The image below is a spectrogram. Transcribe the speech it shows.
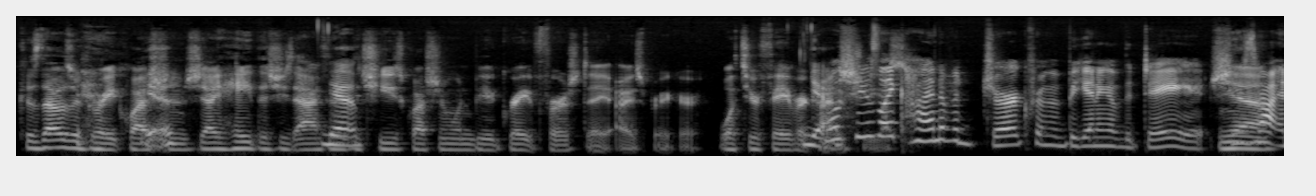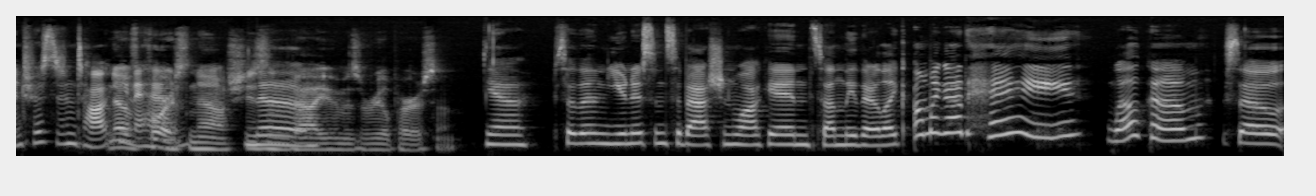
because that was a great question. She, I hate that she's acting Yeah. like the cheese question wouldn't be a great first date icebreaker. What's your favorite? Yeah. kind Well, of she's cheese? like kind of a jerk from the beginning of the date. She's Yeah. not interested in talking no, to of course, him. no. She doesn't No. value him as a real person. Yeah. So then Eunice and Sebastian walk in. Suddenly they're like, oh my God, hey, welcome. So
